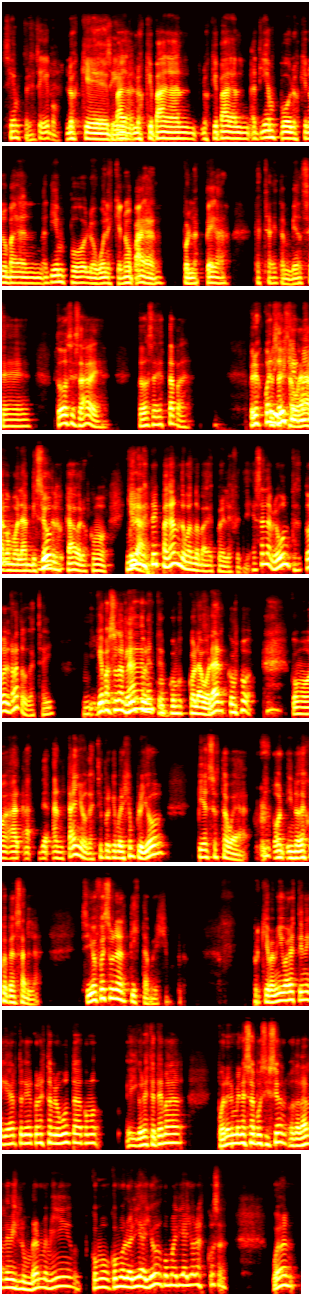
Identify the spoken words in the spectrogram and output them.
siempre. Sí, po. Los que, Sí. pagan, los que pagan, los que pagan a tiempo, los que no pagan a tiempo, los buenos que no pagan por las pegas, ¿cachai? También se, todo se sabe, todo se destapa. Pero es cuática ¿sabéis esa qué, weá, hermano? como la ambición Yo- de los cabros, como, ¿qué es Mira. lo que estáis pagando cuando pagáis por el FT? Esa es la pregunta, todo el rato, ¿cachai? ¿Y qué pasó Eh, también con, claramente. con- con colaborar como, como a- a- de antaño, ¿cachai? Porque, por ejemplo, yo pienso esta weá y no dejo de pensarla. Si yo fuese un artista, por ejemplo, porque para mí igual tiene que harto que ver con esta pregunta como, y con este tema, ponerme en esa posición o tratar de vislumbrarme a mí, ¿cómo, cómo lo haría yo? ¿Cómo haría yo las cosas? Weón,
